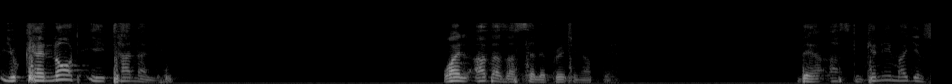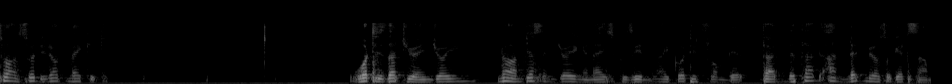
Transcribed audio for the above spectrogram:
You cannot eternally. While others are celebrating up there. They are asking, can you imagine so and so did not make it? What is that you're enjoying? No, I'm just enjoying a nice cuisine. I got it from the third, the third aunt. Let me also get some.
